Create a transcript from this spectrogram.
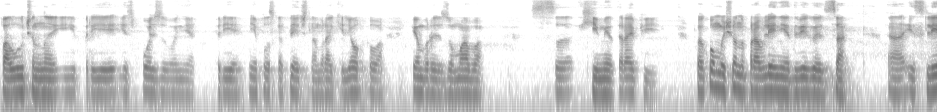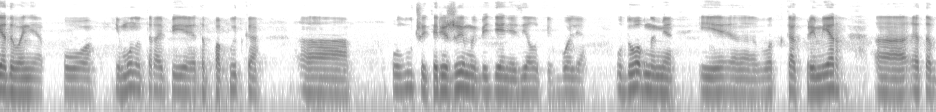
получены и при использовании при неплоскоклеточном раке легкого пембролизумаба с химиотерапией. В каком еще направлении двигаются а, исследования по иммунотерапии? Это попытка а, улучшить режимы ведения, сделать их более удобными. И э, вот как пример, это,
